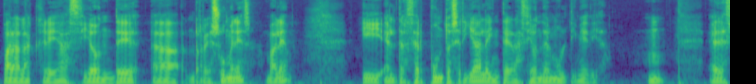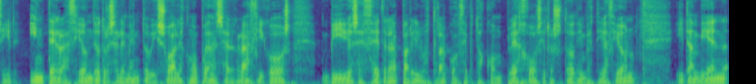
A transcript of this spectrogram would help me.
para la creación de ah, resúmenes, ¿vale? Y el tercer punto sería la integración del multimedia. Es decir, integración de otros elementos visuales como puedan ser gráficos, vídeos, etcétera, para ilustrar conceptos complejos y resultados de investigación y también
